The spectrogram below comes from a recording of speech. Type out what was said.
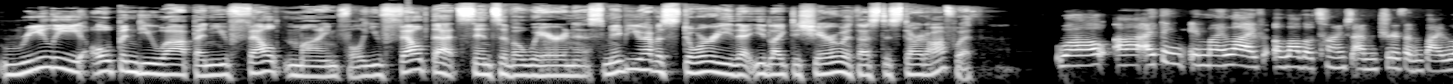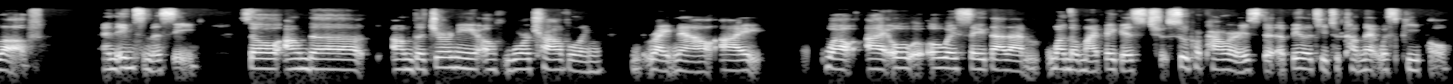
really opened you up and you felt mindful? You felt that sense of awareness. Maybe you have a story that you'd like to share with us to start off with. Well, uh, I think in my life, a lot of times I'm driven by love and intimacy. So on the on the journey of world traveling right now, I well, I o- always say that I'm one of my biggest superpower is the ability to connect with people.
